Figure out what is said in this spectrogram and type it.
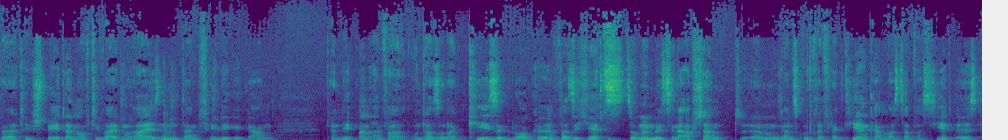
relativ spät dann auf die weiten Reisen dank Feli gegangen, dann lebt man einfach unter so einer Käseglocke, was ich jetzt so mit ein bisschen Abstand ähm, ganz gut reflektieren kann, was da passiert ist.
